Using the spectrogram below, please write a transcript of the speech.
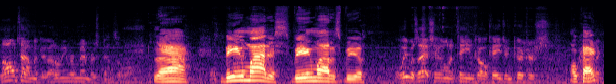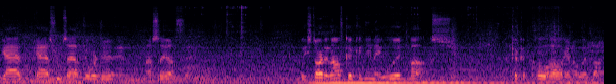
Long time ago, I don't even remember. It's been so long. Ah, being modest, being modest, Bill. We was actually on a team called Cajun Cookers. Okay. Had Guys, from South Georgia and myself. And we started off cooking in a wood box. Cook a whole hog in a wood box.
